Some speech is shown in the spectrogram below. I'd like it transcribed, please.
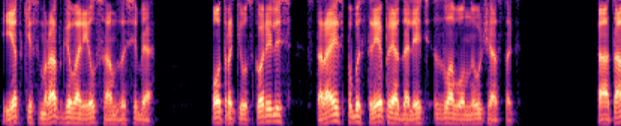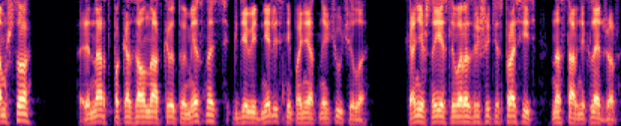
Едкий смрад говорил сам за себя. Отроки ускорились, стараясь побыстрее преодолеть зловонный участок. «А там что?» Ренард показал на открытую местность, где виднелись непонятные чучела. «Конечно, если вы разрешите спросить, наставник Леджер».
